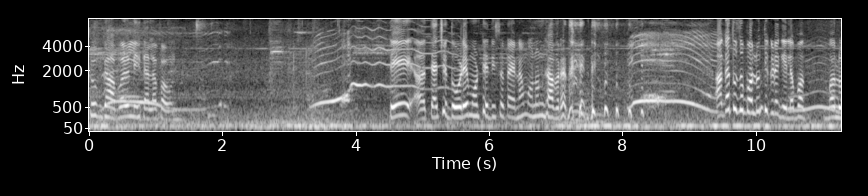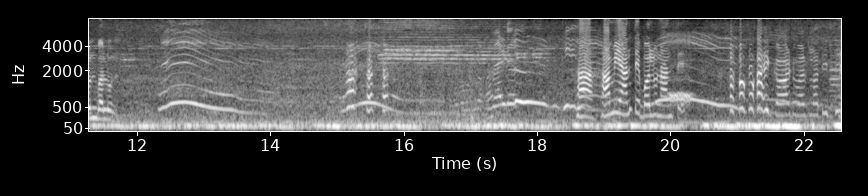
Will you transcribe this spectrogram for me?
खूप घाबरली त्याला पाहून. ते त्याचे डोळे मोठे दिसत आहे ना म्हणून घाबरत आहे. अगं तुझं बलून तिकडे गेलं बघ. Balloon balloon. हा हा मी आणते बलून आणते. Oh माय गॉड बसला तिथे.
